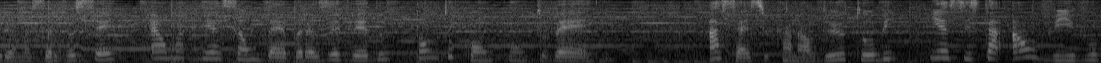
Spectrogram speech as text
Programa Ser Você é uma criação déborazevedo.com.br. Acesse o canal do YouTube e assista ao vivo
